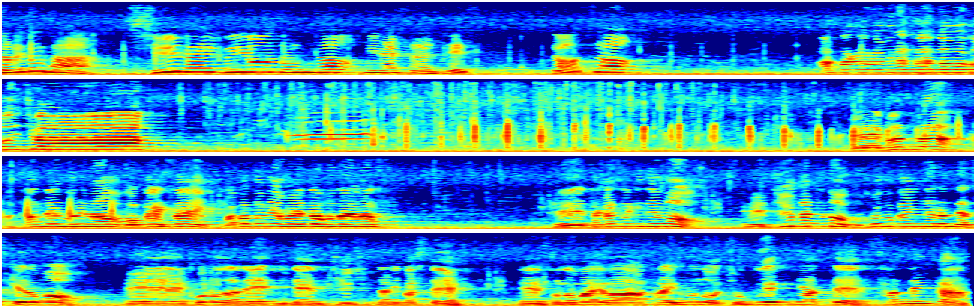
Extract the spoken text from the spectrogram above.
それでは襲来舞踊団の皆さんです。どうぞ。朝から皆さんどうもこんにちは。えー、まずは3年ぶりのご開催誠におめでとうございます、えー、高崎でも、えー、10月の9日になるんですけれども、えー、コロナで2年中止になりまして、えー、その前は台風の直撃にあって3年間、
